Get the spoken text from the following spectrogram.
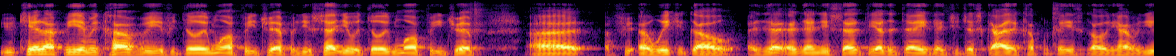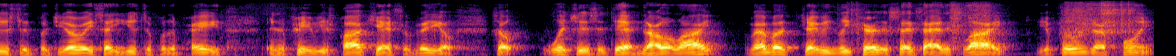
You cannot be in recovery if you're doing morphine drip, and you said you were doing morphine drip uh, a, few, a, week ago, and then, and then, you said the other day that you just got it a couple days ago and you haven't used it, but you already said you used it for the pain in the previous podcast or video. So, which is it there? Not a lie? Remember, Jamie Lee Curtis says addicts lie. You're proving that point.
